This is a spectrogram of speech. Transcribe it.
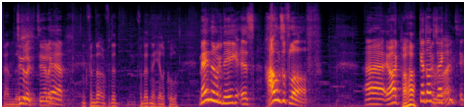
fan, dus tuurlijk, tuurlijk. ja, ik vind, dat, vind dit, een hele coole. mijn nummer 9 is Hounds of Love. Eh, ja, ik, heb al gezegd, uh,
